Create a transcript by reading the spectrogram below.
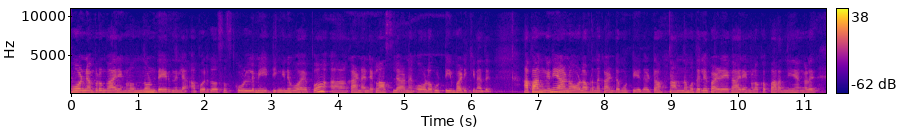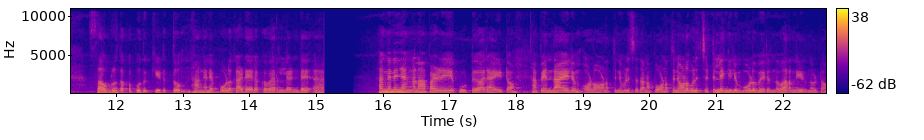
ഫോൺ നമ്പറും കാര്യങ്ങളൊന്നും ഉണ്ടായിരുന്നില്ല. അപ്പോൾ ഒരു ദിവസം സ്കൂളിൽ മീറ്റിങ്ങിന് പോയപ്പോൾ കണ്ണന്റെ ക്ലാസ്സിലാണ് ഓള കുട്ടിയും പഠിക്കുന്നത് അപ്പം അങ്ങനെയാണ് ഓൾ അവിടുന്ന് കണ്ടുമുട്ടിയത് കേട്ടോ അന്ന് മുതൽ പഴയ കാര്യങ്ങളൊക്കെ പറഞ്ഞ് ഞങ്ങൾ സൗഹൃദമൊക്കെ പുതുക്കിയെടുത്തു. അങ്ങനെ ഇപ്പോൾ കടയിലൊക്കെ വരലുണ്ട്. അങ്ങനെ ഞങ്ങൾ ആ പഴയ കൂട്ടുകാരായിട്ടോ. അപ്പോൾ എന്തായാലും ഓൾ ഓണത്തിന് വിളിച്ചതാണ്. അപ്പോൾ ഓണത്തിന് ഓളെ വിളിച്ചിട്ടില്ലെങ്കിലും ഓൾ വരുമെന്ന് പറഞ്ഞിരുന്നു കേട്ടോ.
